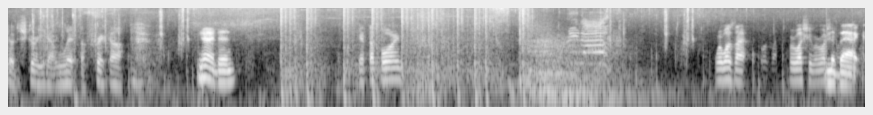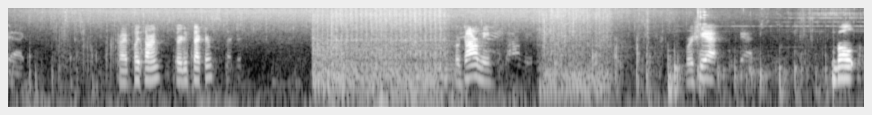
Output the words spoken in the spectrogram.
Yo, destroy, you got lit the frick up. Yeah, I did. Get the point. Where was that? Where was she? Where was In she? the back. Alright, play time. 30 seconds. Or got me. Where's she at? Bolt.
